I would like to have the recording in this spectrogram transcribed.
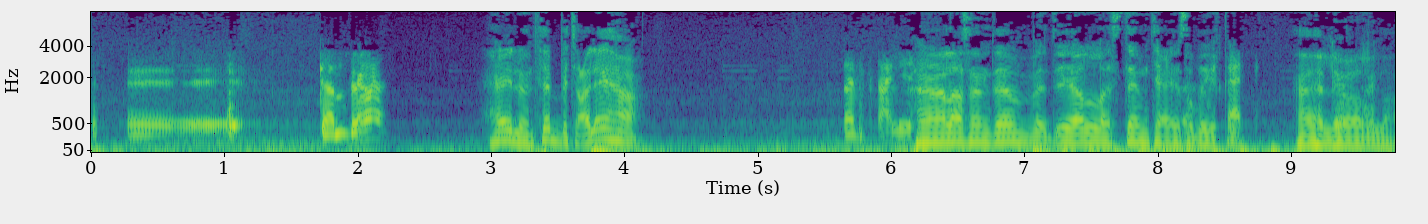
إيه، كامبرا؟ حلو نثبت عليها. ثبت عليها خلاص نثبت يلا استمتع يا صديقي هلا والله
